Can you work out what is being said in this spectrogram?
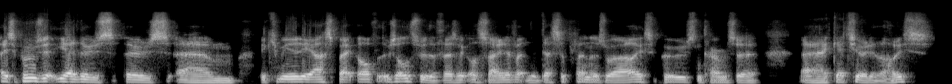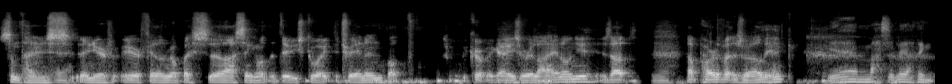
I suppose yeah, there's there's um, the community aspect of it. There's also the physical side of it and the discipline as well. I suppose in terms of uh, get you out of the house. Sometimes yeah. when you're you're feeling rubbish, the last thing you want to do is go out to training, but the group of guys are relying on you. Is that yeah. that part of it as well? Do you think? Yeah, massively. I think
